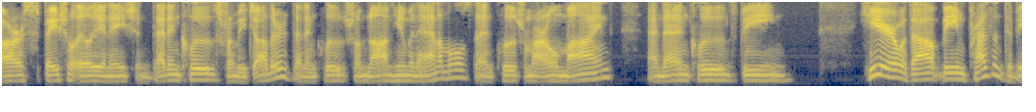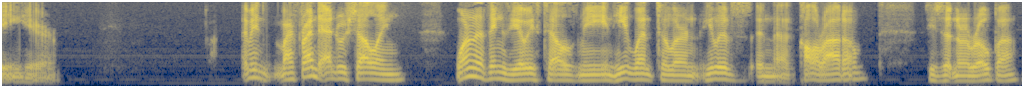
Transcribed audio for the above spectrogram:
our spatial alienation. That includes from each other, that includes from non-human animals, that includes from our own mind, and that includes being here without being present to being here. I mean, my friend Andrew Schelling, one of the things he always tells me, and he went to learn, he lives in uh, Colorado. He's at Naropa.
